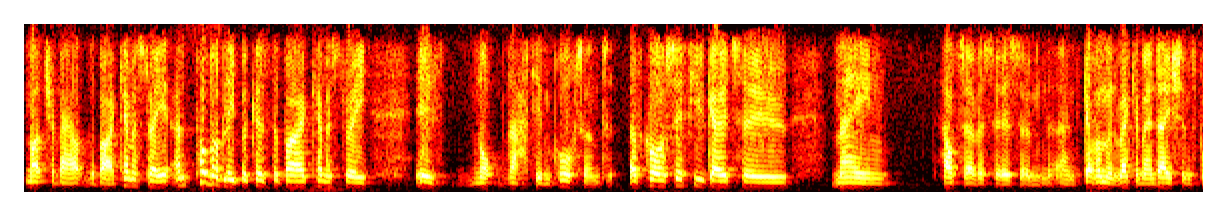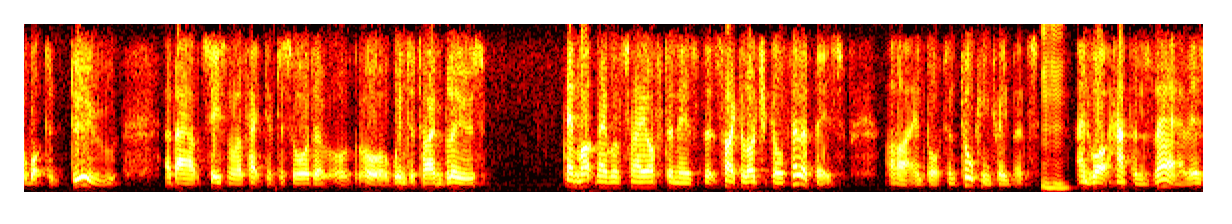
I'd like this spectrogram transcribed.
much about the biochemistry, and probably because the biochemistry is not that important. Of course, if you go to main health services and, and government recommendations for what to do about seasonal affective disorder or, or wintertime blues, then what they will say often is that psychological therapies are important, talking treatments. And what happens there is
